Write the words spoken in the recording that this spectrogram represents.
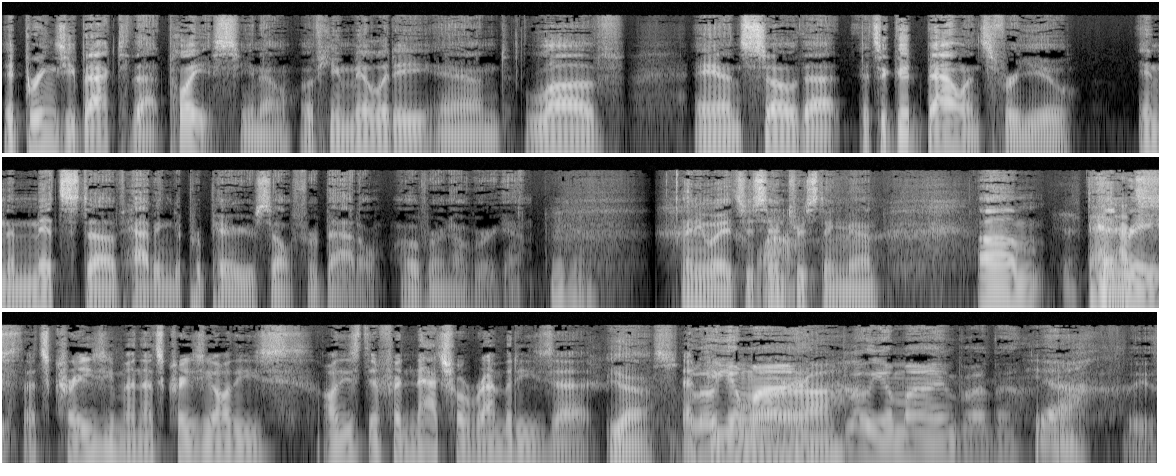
it brings you back to that place, you know, of humility and love, and so that it's a good balance for you in the midst of having to prepare yourself for battle over and over again. Anyway, it's just Wow. interesting, man. Man, Henry, that's, that's crazy, man. That's crazy. All these all these different natural remedies that yes, that blow your mind. are. Uh, blow your mind, brother. yeah, Please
